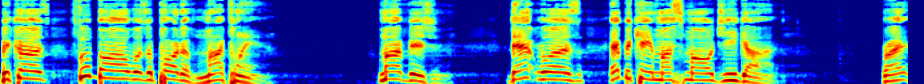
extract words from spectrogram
because football was a part of my plan, my vision. That was, that became my small G God, right?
